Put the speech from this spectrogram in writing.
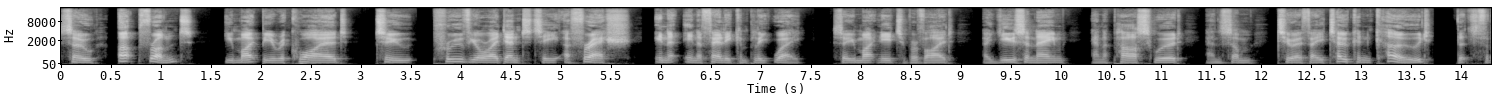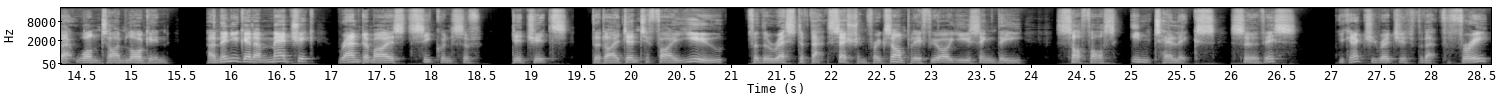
so up front you might be required to prove your identity afresh in a, in a fairly complete way. So you might need to provide a username and a password and some 2FA token code that's for that one time login. And then you get a magic randomized sequence of digits that identify you for the rest of that session. For example, if you are using the Sophos Intelix service, you can actually register for that for free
